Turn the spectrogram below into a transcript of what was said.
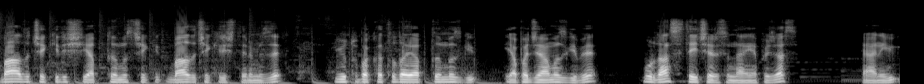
bazı çekiliş yaptığımız çeki- bazı çekilişlerimizi YouTube'a katıda yaptığımız gibi yapacağımız gibi buradan site içerisinden yapacağız. Yani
